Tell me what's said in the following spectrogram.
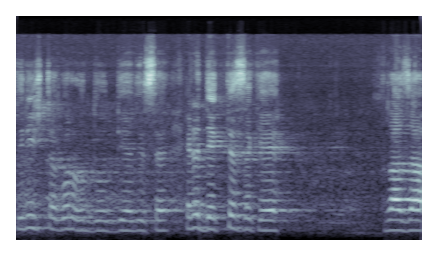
তিরিশটা গরুর দুধ দিয়ে দিছে। এটা দেখতেছে কে? রাজা।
